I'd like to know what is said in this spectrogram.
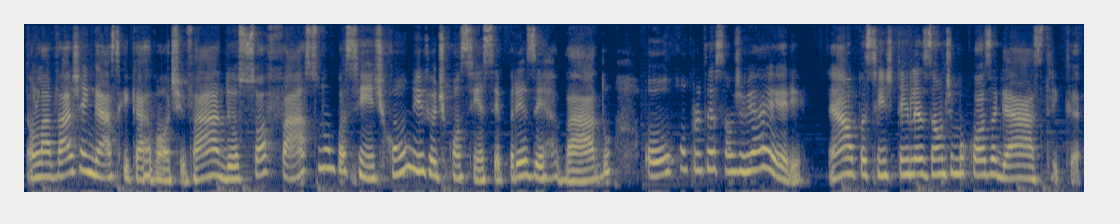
Então, lavagem gástrica e carvão ativado eu só faço num paciente com um nível de consciência preservado ou com proteção de via aérea. Né? Ah, o paciente tem lesão de mucosa gástrica,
